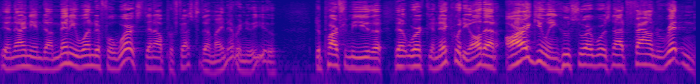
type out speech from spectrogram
and thy name done many wonderful works? Then I'll profess to them, I never knew you. Depart from me, you that, that work iniquity. All that arguing, whosoever was not found written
